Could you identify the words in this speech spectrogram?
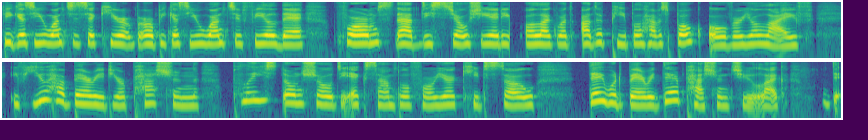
because you want to secure or because you want to feel the forms that dissociate or like what other people have spoke over your life, if you have buried your passion, please don't show the example for your kids so they would bury their passion too. Like, the,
